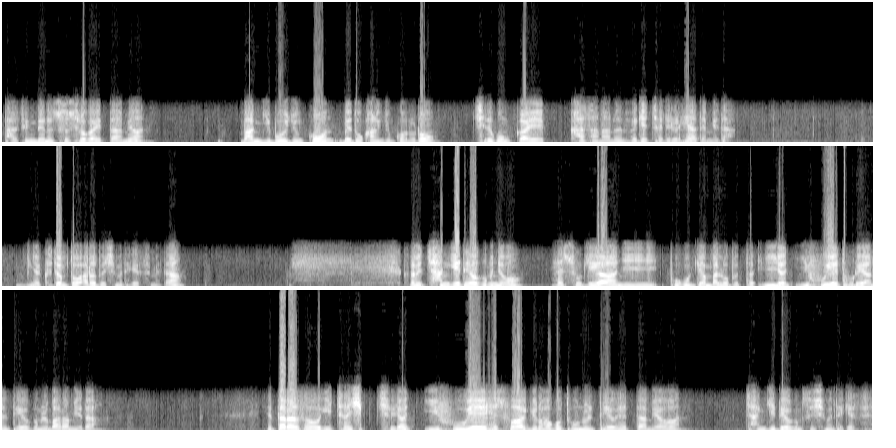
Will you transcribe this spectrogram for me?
발생되는 수수료가 있다면 만기 보유증권, 매도 가능증권으로 취득원가에 가산하는 회계 처리를 해야 됩니다. 그 점 또 알아두시면 되겠습니다. 그 다음에 장기 대여금은요. 해수기간이 보고기간 말로부터 1년 이후에 도래하는 대여금을 말합니다. 따라서 2017년 이후에 해수하기로 하고 돈을 대여했다면 장기 대여금 쓰시면 되겠어요.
